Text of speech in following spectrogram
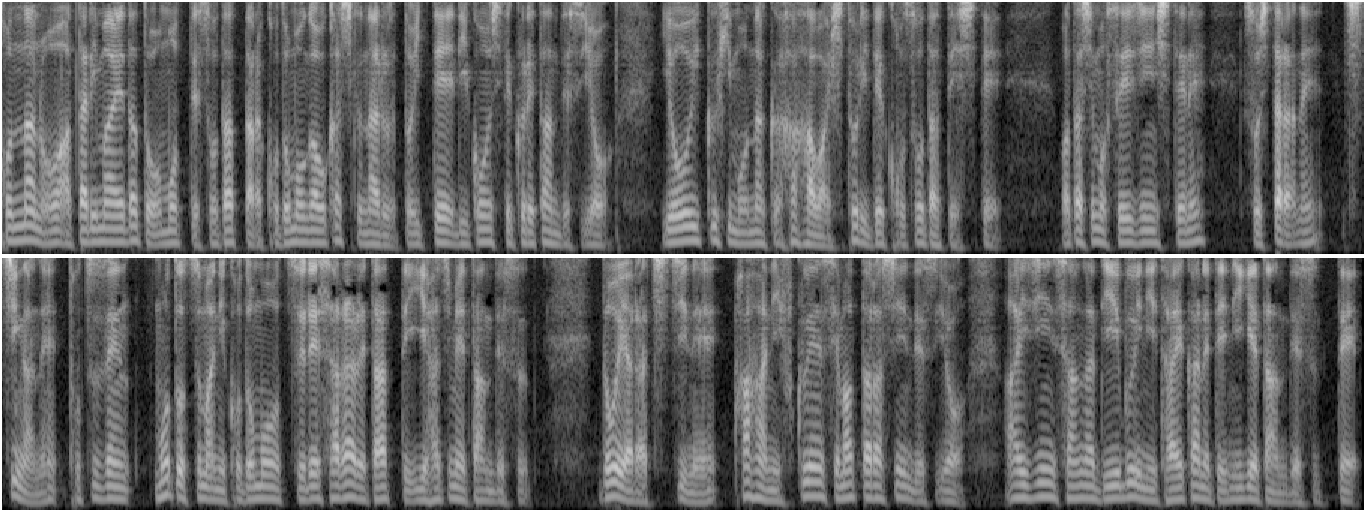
こんなのを当たり前だと思って育ったら子供がおかしくなると言って離婚してくれたんですよ。養育費もなく母は一人で子育てして、私も成人してね、そしたらね、父がね、突然、元妻に子供を連れ去られたって言い始めたんです。どうやら父ね、母に復縁迫ったらしいんですよ。愛人さんが DV に耐えかねて逃げたんですって。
